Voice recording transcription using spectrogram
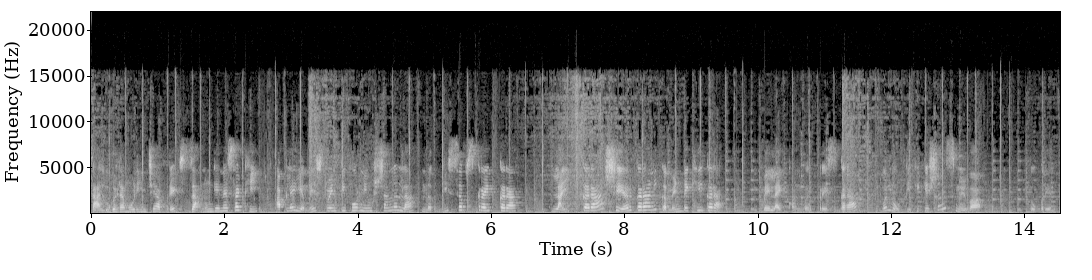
चालू घडामोडींचे अपडेट्स जाणून घेण्यासाठी आपल्या M S twenty four news चॅनलला नक्कीच सबस्क्राईब करा. लाईक करा शेअर करा आणि कमेंट देखील करा. बेल आयकॉनवर प्रेस करा व नोटिफिकेशन्स मिळवा. तोपर्यंत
